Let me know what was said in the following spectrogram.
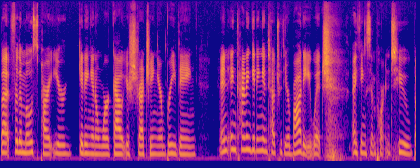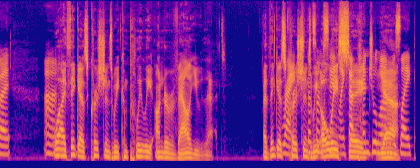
but for the most part, you're getting in a workout, you're stretching, you're breathing, and and kind of getting in touch with your body, which I think is important too. But well i think as christians we completely undervalue that i think as right, christians that's we I'm saying, always like say that pendulum yeah was like,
